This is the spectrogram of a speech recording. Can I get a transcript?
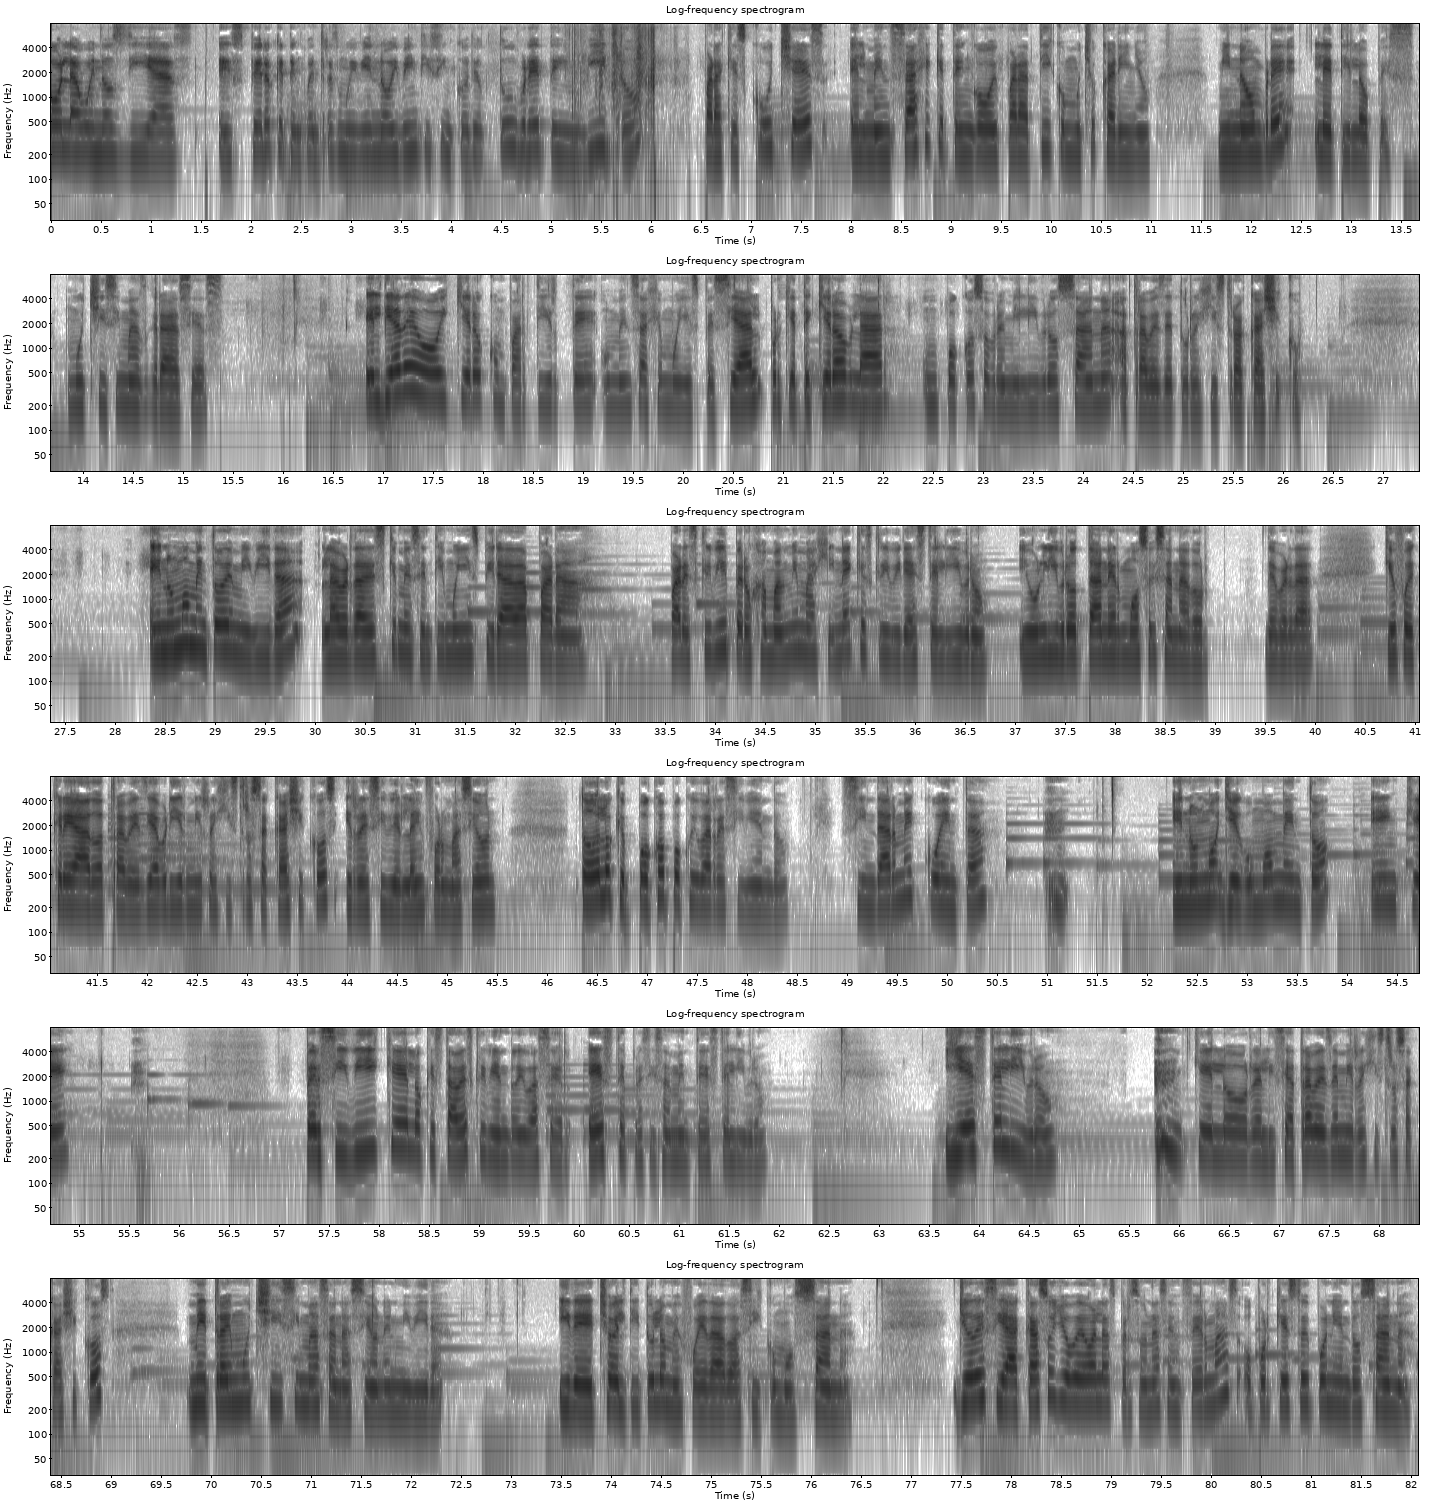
Hola, buenos días. Espero que te encuentres muy bien hoy 25 de octubre. Te invito para que escuches el mensaje que tengo hoy para ti con mucho cariño. Mi nombre, Leti López. Muchísimas gracias. El día de hoy quiero compartirte un mensaje muy especial porque te quiero hablar un poco sobre mi libro Sana a través de tu registro akáshico. En un momento de mi vida, la verdad es que me sentí muy inspirada para, para escribir, pero jamás me imaginé que escribiría este libro y un libro tan hermoso y sanador, de verdad, que fue creado a través de abrir mis registros akáshicos y recibir la información, todo lo que poco a poco iba recibiendo, sin darme cuenta. En un, llegó un momento en que percibí que lo que estaba escribiendo iba a ser este, precisamente este libro. Y este libro, que lo realicé a través de mis registros akáshicos, me trae muchísima sanación en mi vida. Y de hecho el título me fue dado así como sana. Yo decía, ¿acaso yo veo a las personas enfermas o por qué estoy poniendo sana?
